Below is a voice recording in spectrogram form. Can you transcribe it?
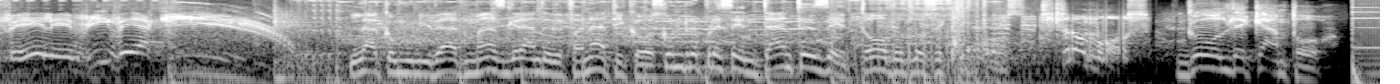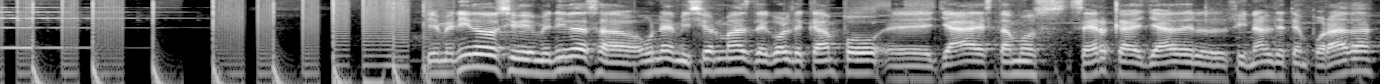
NFL vive aquí. La comunidad más grande de fanáticos con representantes de todos los equipos. Somos Gol de Campo. Bienvenidos y bienvenidas a una emisión más de Gol de Campo. Eh, ya estamos cerca ya del final de temporada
